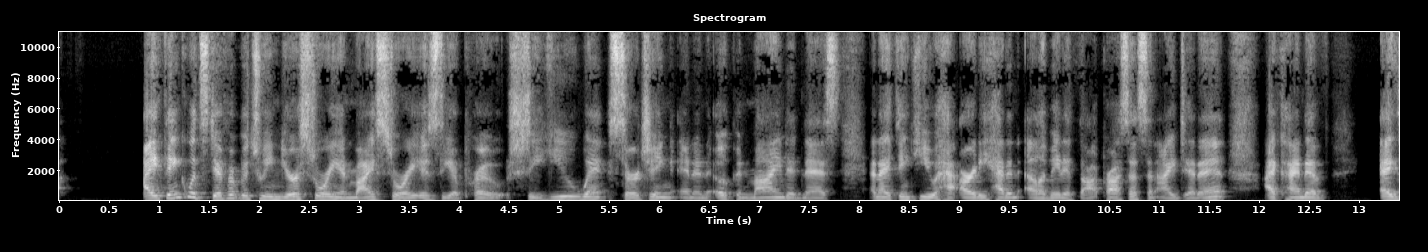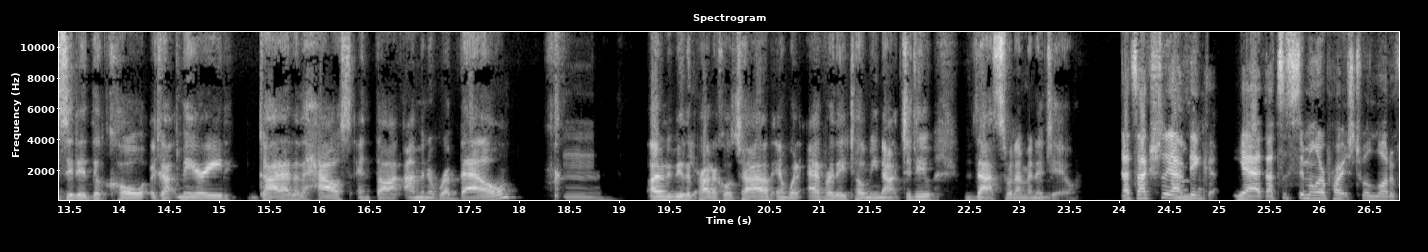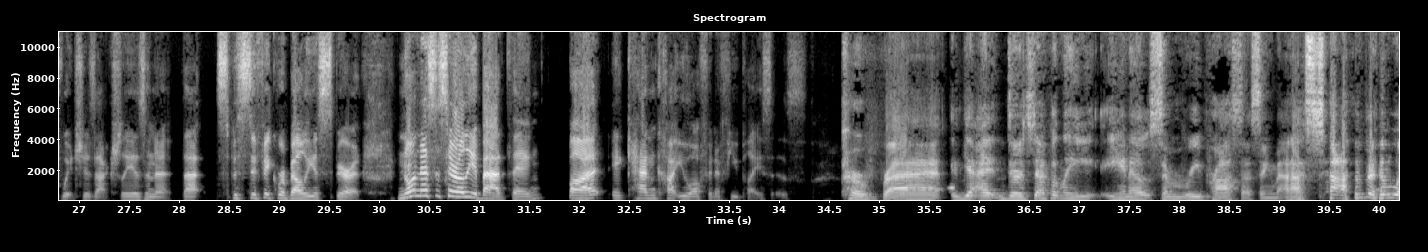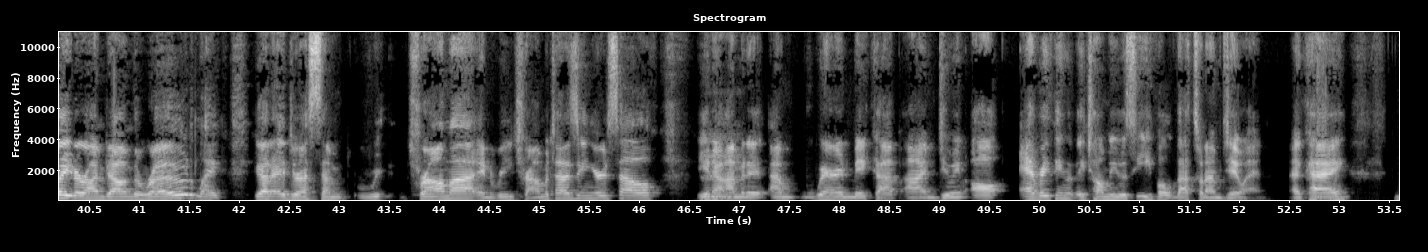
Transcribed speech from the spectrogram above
I think what's different between your story and my story is the approach. See, you went searching and an open mindedness, and I think you ha- already had an elevated thought process, and I didn't. I kind of exited the cult, got married, got out of the house, and thought, I'm going to rebel. Mm. I'm going to be the yeah. prodigal child, and whatever they told me not to do, that's what I'm going to mm-hmm. do. That's actually, I um, think, yeah, that's a similar approach to a lot of witches, actually, isn't it? That specific rebellious spirit. Not necessarily a bad thing, but it can cut you off in a few places. Correct. Yeah, I, there's definitely, you know, some reprocessing that has to happen later on down the road. Like, you got to address some re- trauma and re traumatizing yourself. You know, mm-hmm. I'm going to, I'm wearing makeup. I'm doing all, everything that they told me was evil. That's what I'm doing. Okay. Mm-hmm.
